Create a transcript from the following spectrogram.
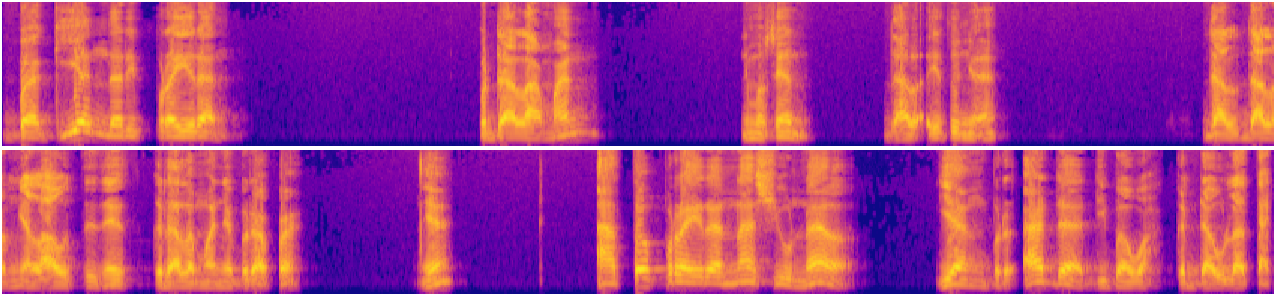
bagian dari perairan pedalaman ini maksudnya dal itunya dal dalamnya laut ini kedalamannya berapa ya atau perairan nasional yang berada di bawah kedaulatan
